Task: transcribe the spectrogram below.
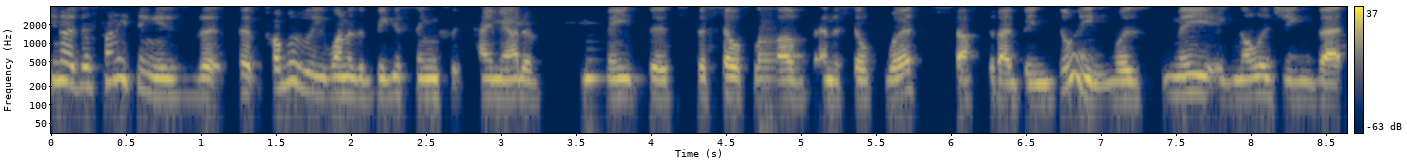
you know, the funny thing is that, that probably one of the biggest things that came out of me, the, the self love and the self worth stuff that I'd been doing was me acknowledging that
